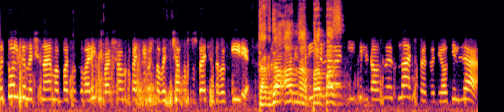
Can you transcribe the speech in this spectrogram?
мы только начинаем об этом говорить. И большое вам спасибо, что вы сейчас обсуждаете это в эфире. Тогда, Анна... Про... родители должны знать, что это делать нельзя.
